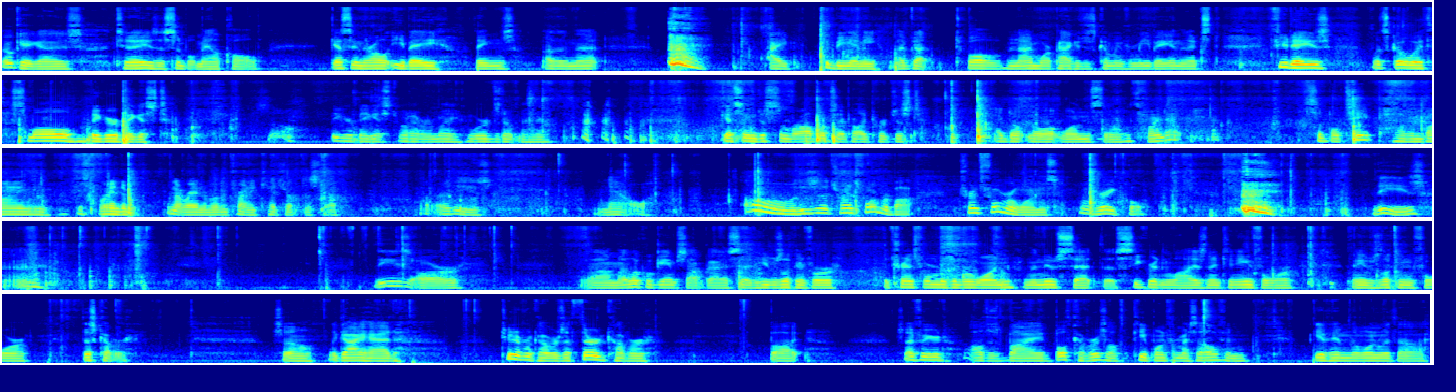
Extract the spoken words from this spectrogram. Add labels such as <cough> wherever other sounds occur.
Okay, guys, today is a simple mail call. Guessing they're all eBay things. Other than that, <clears throat> I could be any. I've got 12, 9 more packages coming from eBay in the next few days. Let's go with small, bigger, biggest. So, bigger, biggest, whatever. My words don't matter. <laughs> Guessing just some raw books I probably purchased. I don't know what ones, so let's find out simple tape. I've been buying just random, not random, I'm trying to catch up to stuff. What are these? Now. Oh, these are the Transformer box. Transformer ones. Oh, very cool. <clears throat> these, uh, these are, uh, my local GameStop guy said he was looking for the Transformers number one from the new set, The Secret and Lies 1984, and he was looking for this cover. So the guy had two different covers, a third cover, but so I figured I'll just buy both covers. I'll keep one for myself and give him the one with a uh,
